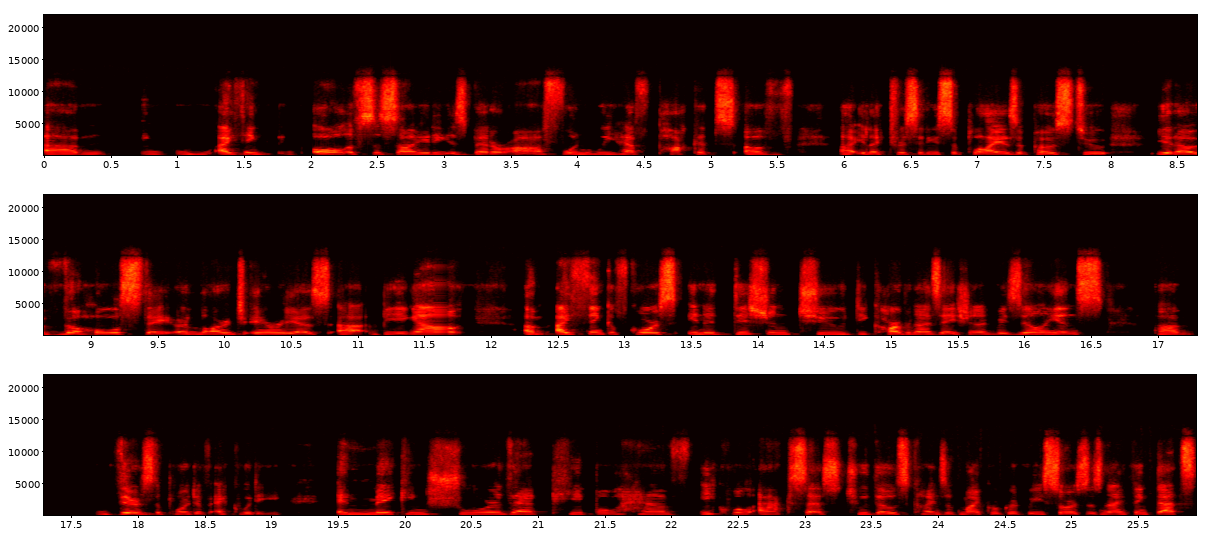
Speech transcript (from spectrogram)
um, I think all of society is better off when we have pockets of uh, electricity supply as opposed to, you know, the whole state or large areas uh, being out. Um, I think, of course, in addition to decarbonization and resilience, um, there's the point of equity and making sure that people have equal access to those kinds of microgrid resources. And I think that's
